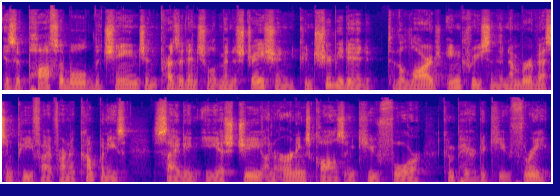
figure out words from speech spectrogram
is it possible the change in presidential administration contributed to the large increase in the number of S&P 500 companies citing ESG on earnings calls in Q4 compared to Q3?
